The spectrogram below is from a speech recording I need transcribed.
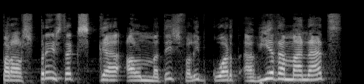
per als préstecs que el mateix Felip IV havia demanat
